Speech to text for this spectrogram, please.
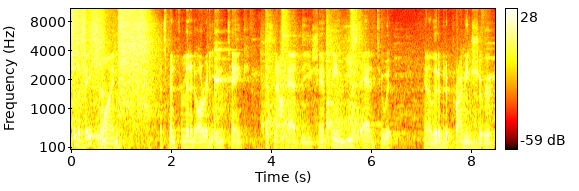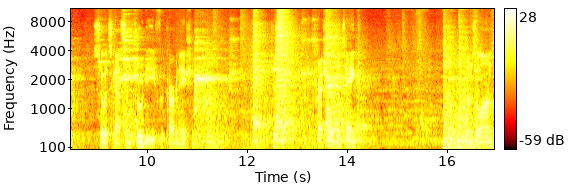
So the base wine that's been fermented already in tank has now had the champagne yeast added to it and a little bit of priming sugar so it's got some food to eat for carbonation. Just the pressure of the tank comes along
